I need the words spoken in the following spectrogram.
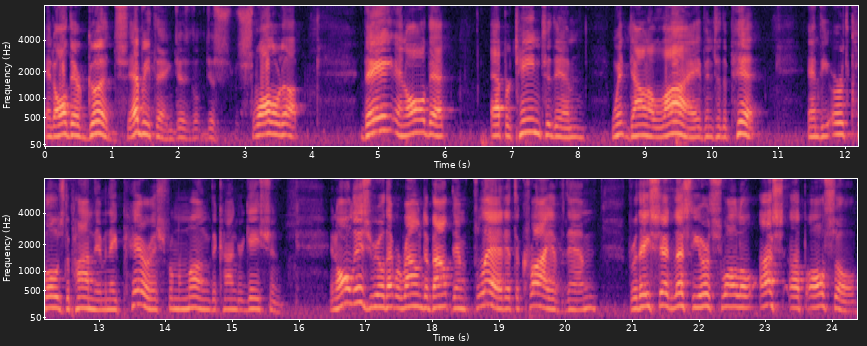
and all their goods, everything just, just swallowed up. They and all that appertained to them went down alive into the pit, and the earth closed upon them, and they perished from among the congregation. And all Israel that were round about them fled at the cry of them, for they said, Lest the earth swallow us up also.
